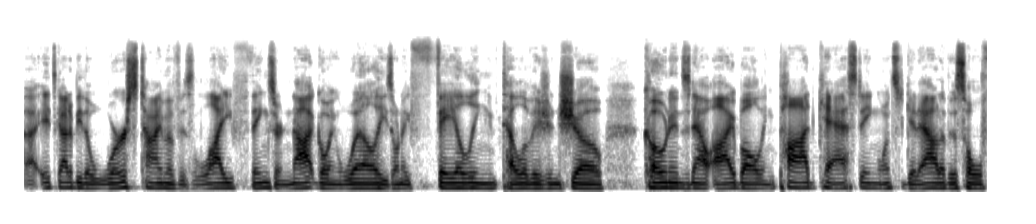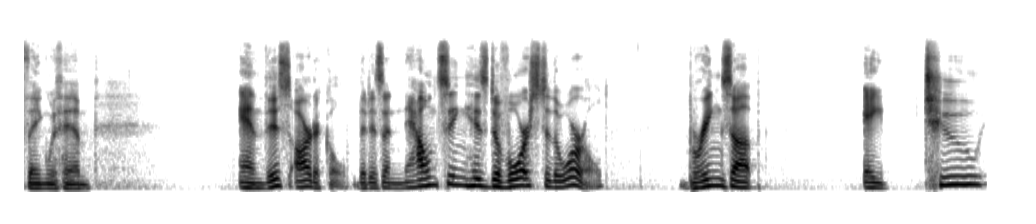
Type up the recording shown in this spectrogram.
uh, it's got to be the worst time of his life. Things are not going well. He's on a failing television show. Conan's now eyeballing podcasting, wants to get out of this whole thing with him. And this article that is announcing his divorce to the world brings up a two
